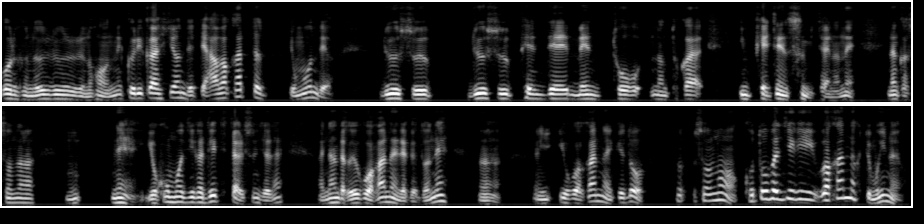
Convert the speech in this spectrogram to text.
ゴルフのルールの本ね、繰り返し読んでて、あ、分かったって思うんだよ。ルース、ルースペンデメントなんとかインペテンスみたいなね。なんかそんな、ね、横文字が出てたりするんじゃない？あなんだかよくわかんないんだけどね。うん。よくわかんないけど、その言葉尻わかんなくてもいいのよ。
